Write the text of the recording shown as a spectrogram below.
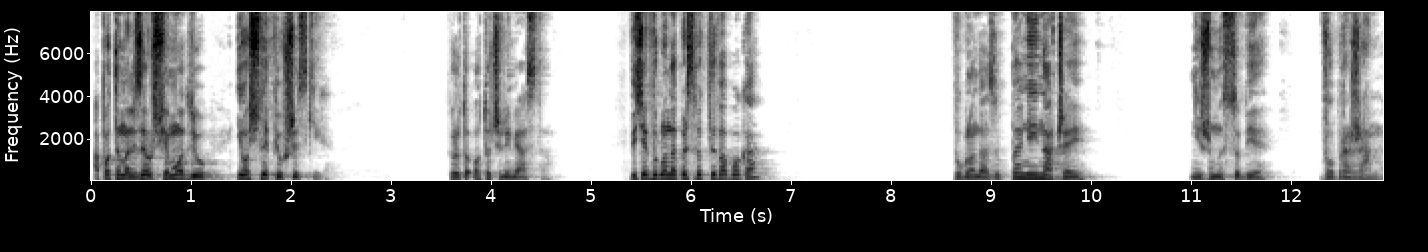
A potem Elizeusz się modlił i oślepił wszystkich, którzy to otoczyli miasto. Wiecie, jak wygląda perspektywa Boga? Wygląda zupełnie inaczej, niż my sobie wyobrażamy.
